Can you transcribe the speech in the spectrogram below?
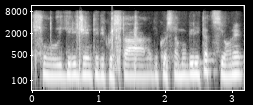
sui dirigenti di questa, di questa mobilitazione,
